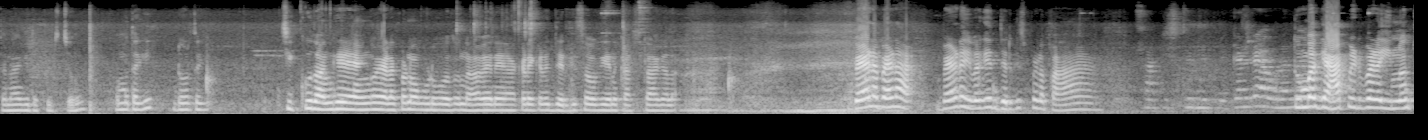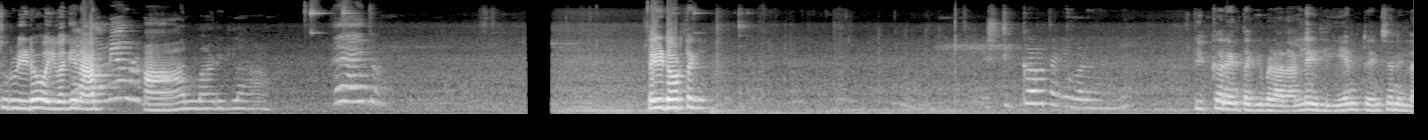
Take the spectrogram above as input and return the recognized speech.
ಚೆನ್ನಾಗಿದೆ ಫ್ರಿಡ್ಜು ಅಮ್ಮ, ತೆಗಿ. ಡೋರ್ ತೆಗಿ. ಚಿಕ್ಕದು ಹಂಗೆ ಹೆಂಗೋ ಎಳ್ಕೊಂಡು ಹೋಗ್ಬಿಡ್ಬೋದು ನಾವೇನೇ ಆ ಕಡೆ ಈ ಕಡೆ ಏನು ಕಷ್ಟ ಆಗಲ್ಲ. ಬೇಡ ಬೇಡ ಬೇಡ, ಇವಾಗೇನು ಜರುಗಿಸ್ಬೇಡಪ್ಪ. ತುಂಬ ಗ್ಯಾಪ್ ಇಡಬೇಡ, ಇನ್ನೊಂಚೂರು ಇಡು, ಇವಾಗೇನು ಆನ್ ಆನ್ ಮಾಡಿಲ್ಲ. ತೆಗಿ ಡೋರ್ ತೆಗಿ. ಸ್ಟಿಕ್ಕರ್ ಏನು ತೆಗಿಬೇಡ ಅದು ಅಲ್ಲೇ ಇಲ್ಲಿ ಏನು ಟೆನ್ಷನ್ ಇಲ್ಲ,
